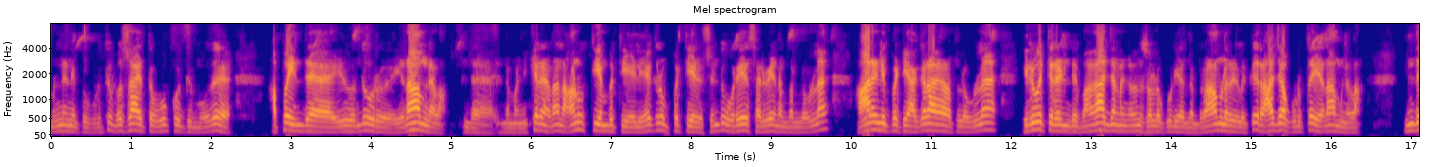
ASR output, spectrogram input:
மின் இணைப்பு கொடுத்து விவசாயத்தை ஊக்குவிக்கும் போது அப்போ இந்த இது வந்து ஒரு இனாம் நிலம். இந்த நம்ம நிற்கிற இடம் நானூற்றி எண்பத்தி ஏழு ஏக்கர் முப்பத்தி ஏழு சென்ட் ஒரே சர்வே நம்பரில் உள்ள ஆரணிப்பட்டி அக்ரஹாரத்தில் உள்ள இருபத்தி ரெண்டு மகாஜனங்கள்னு சொல்லக்கூடிய அந்த பிராமணர்களுக்கு ராஜா கொடுத்த இனாம் நிலம். இந்த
